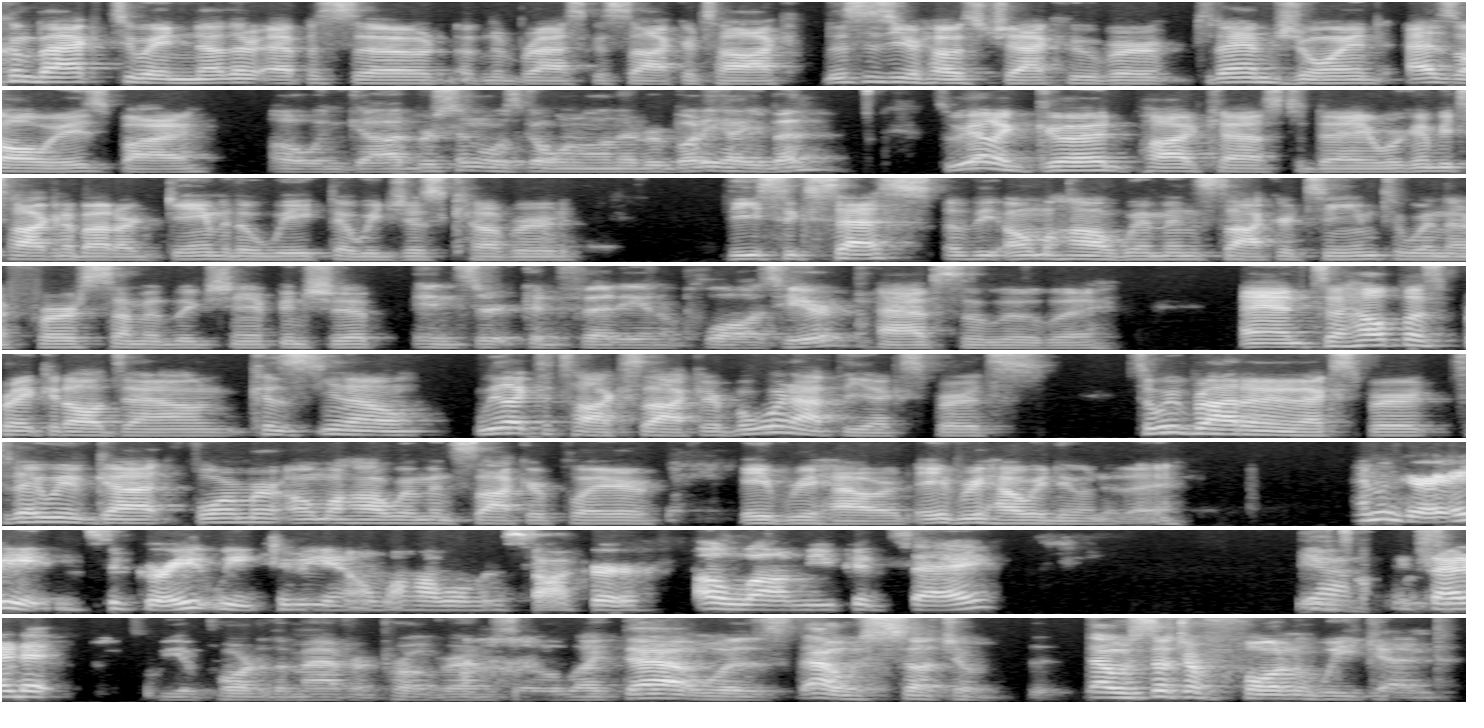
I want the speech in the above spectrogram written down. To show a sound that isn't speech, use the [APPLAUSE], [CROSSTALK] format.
Welcome back to another episode of Nebraska Soccer Talk. This is your host Jack Hoover. Today I'm joined, as always, by Owen Godberson. What's going on, everybody? How you been? So we got a good podcast today. We're going to be talking about our game of the week that we just covered, the success of the Omaha women's soccer team to win their first Summit League championship. Insert confetti and applause here. Absolutely. And to help us break it all down, because you know we like to talk soccer, but we're not the experts. So we brought in an expert. Today we've got former Omaha women's soccer player Avarie Howard. Avarie, how are we doing today? I'm great. It's a great week to be an Omaha women's soccer alum, you could say. Yeah, excited to to be a part of the Maverick program. So like that was that was such a that was such a fun weekend.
